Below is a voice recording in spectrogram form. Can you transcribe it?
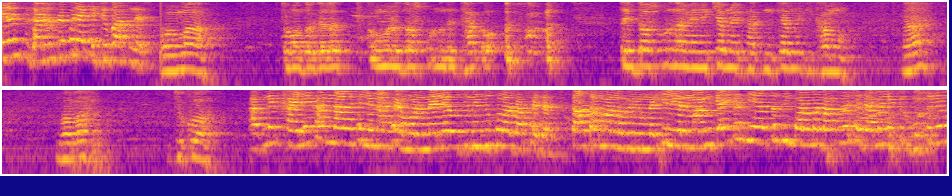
এটা গাড়ির উপরে পড়ে খাইতে হবে আপনার ও মা তোমার তো গেলে কোমরে দশ পনেরো দিন থাকো। তো এই দশ পনেরো আমি আমি কেমনে থাকুন কেমনে কি খামো? হ্যাঁ? বাবা একটু কয়া। আপনি খাইলে খান না খাইলে না খাই মরে নাইলে ওই মেজু পোলার বাসায় যান। তাও তো আমার লগে নিম না চলে গেলাম আমি যাইতেছি এতদিন পর আমার বাপের সাথে আমি একটু ঘুরতে যাব।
